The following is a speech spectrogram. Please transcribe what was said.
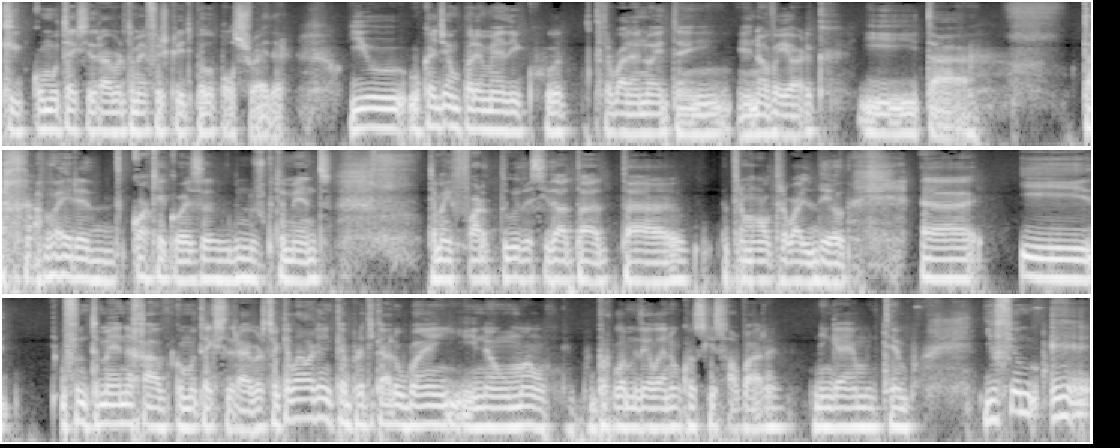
que como o Taxi Driver também foi escrito pelo Paul Schrader. E o, o Cage é um paramédico que trabalha à noite em, em Nova York e está tá à beira de qualquer coisa no esgotamento. Também farto de tudo a cidade está tá a tramar o trabalho dele. Uh, e o filme também é narrado como o Taxi Driver só que ele é alguém que quer praticar o bem e não o mal o problema dele é não conseguir salvar ninguém há muito tempo e o filme é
